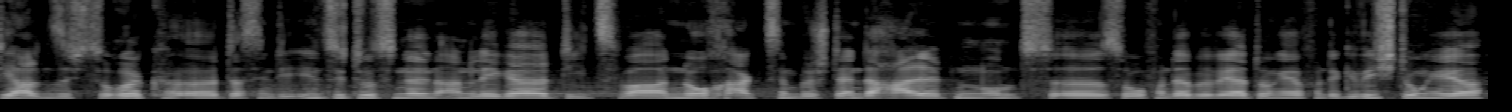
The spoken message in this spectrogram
die halten sich zurück. Äh, das sind die institutionellen Anleger, die zwar noch Aktienbestände halten und äh, so von der Bewertung her, von der Gewichtung her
